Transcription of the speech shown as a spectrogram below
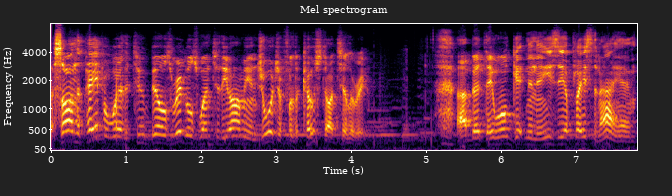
I saw in the paper where the two Bills Riggles went to the Army in Georgia for the Coast Artillery. I bet they won't get in an easier place than I am.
